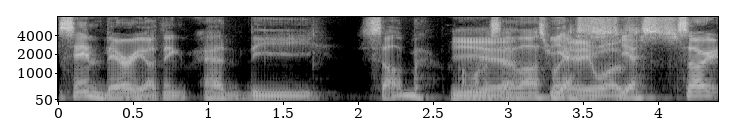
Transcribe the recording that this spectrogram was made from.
Sam Berry, I think, had the sub. I want to say last week. Yes, he was. yes. So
